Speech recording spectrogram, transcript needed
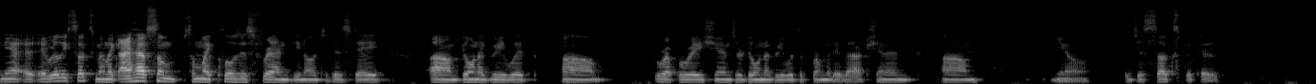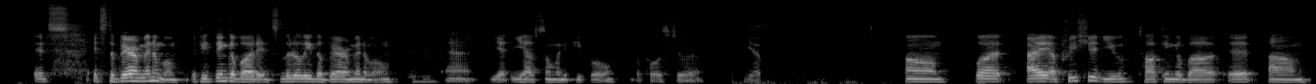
yeah, it, it really sucks, man. Like I have some some of my closest friends, you know, to this day, um, don't agree with um reparations or don't agree with affirmative action, and um, you know, it just sucks because it's it's the bare minimum. If you think about it, it's literally the bare minimum, hmm and yet you have so many people opposed to it. Yep. Um, but I appreciate you talking about it. Um,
